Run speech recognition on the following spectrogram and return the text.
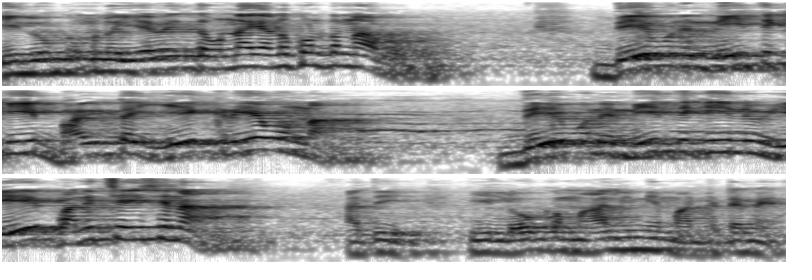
ఈ లోకంలో ఏవైతే ఉన్నాయి అనుకుంటున్నావు? దేవుని నీతికి బయట ఏ క్రియ ఉన్నా దేవుని నీతికి నువ్వు ఏ పని చేసినా అది ఈ లోక మాలిన్యం అంటటమే.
